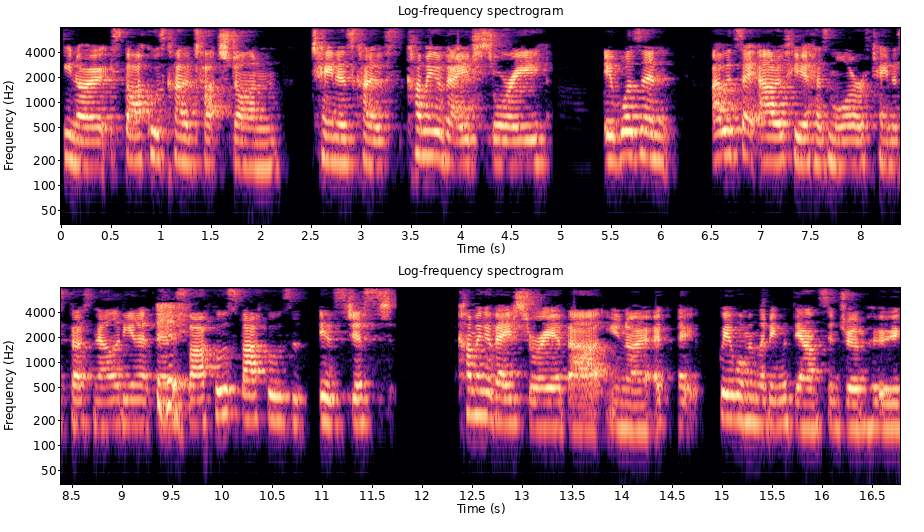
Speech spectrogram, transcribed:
you know, Sparkles kind of touched on Tina's kind of coming of age story. It wasn't, I would say Out of Here has more of Tina's personality in it than Sparkles. Sparkles is just coming of age story about, you know, a, a queer woman living with Down syndrome who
